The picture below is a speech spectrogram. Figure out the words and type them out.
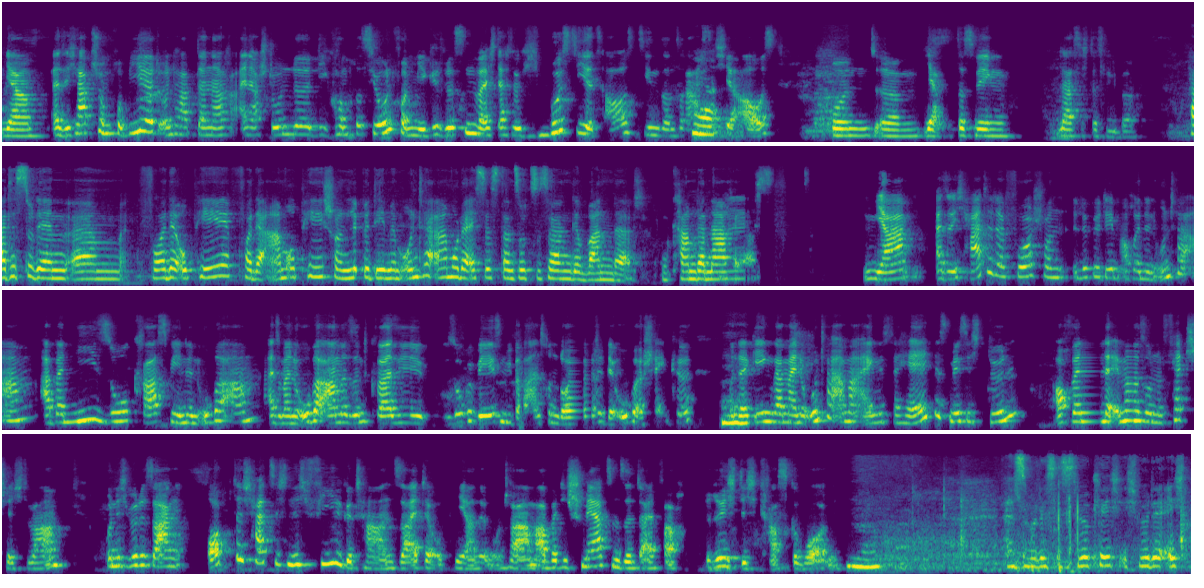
ja, also ich habe schon probiert und habe dann nach einer Stunde die Kompression von mir gerissen, weil ich dachte, ich muss die jetzt ausziehen, sonst raste ja. ich hier aus. Und ähm, ja, deswegen lasse ich das lieber. Hattest du denn ähm, vor der OP, vor der Arm-OP schon Lipidem im Unterarm oder ist es dann sozusagen gewandert und kam danach erst? Ja, also ich hatte davor schon Lipidem auch in den Unterarmen, aber nie so krass wie in den Oberarmen. Also meine Oberarme sind quasi so gewesen wie bei anderen Leuten der Oberschenkel. Mhm. Und dagegen war meine Unterarme eigentlich verhältnismäßig dünn, auch wenn da immer so eine Fettschicht war. Und ich würde sagen, optisch hat sich nicht viel getan seit der OP an den Unterarmen, aber die Schmerzen sind einfach richtig krass geworden. Ja. Also das ist wirklich, ich würde echt,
